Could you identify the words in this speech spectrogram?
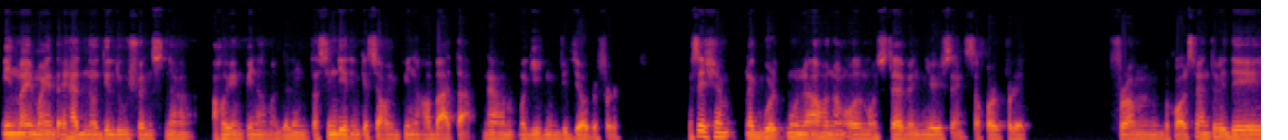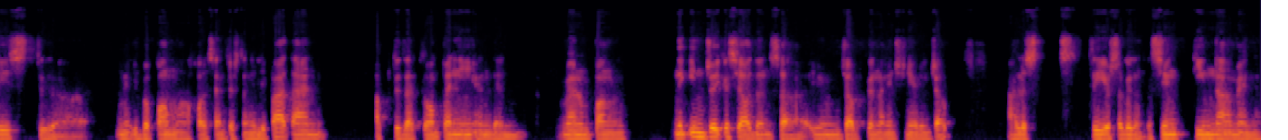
in my mind, I had no delusions na ako yung pinakamagaling. Tapos hindi rin kasi ako yung pinakabata na magiging videographer. Kasi siya, nag-work muna ako ng almost seven years eh, sa corporate. From the call center days to the, may iba pang mga call centers na nilipatan, up to that company, and then meron pang, nag-enjoy kasi ako doon sa yung job ko na engineering job. Halos three years ago kasi yung team namin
